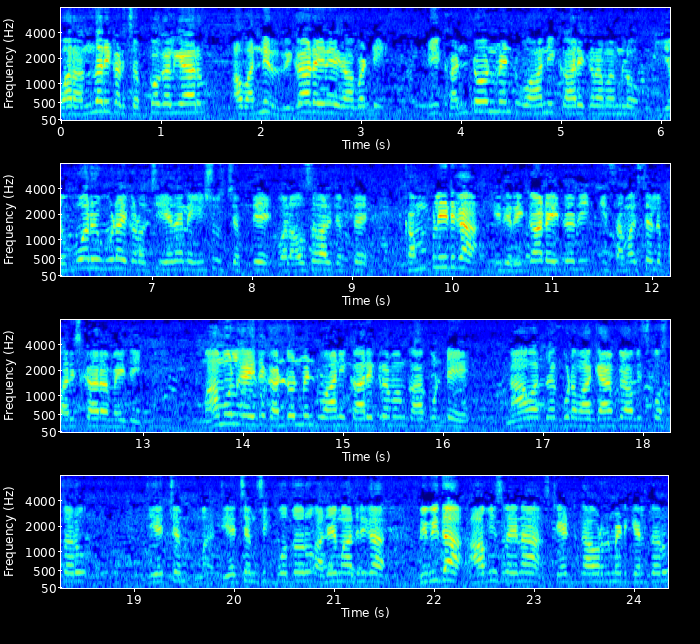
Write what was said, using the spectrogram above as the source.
వారందరూ ఇక్కడ చెప్పుకోగలిగారు. అవన్నీ రికార్డ్ అయినాయి కాబట్టి ఈ కంటోన్మెంట్ వాణి కార్యక్రమంలో ఎవ్వరు కూడా ఇక్కడ వచ్చి ఏదైనా ఇష్యూస్ చెప్తే వాళ్ళ అవసరాలు చెప్తే కంప్లీట్గా ఇది రికార్డ్ అవుతుంది ఈ సమస్యలు పరిష్కారం అయితే మామూలుగా అయితే కంటోన్మెంట్ వాణి కార్యక్రమం కాకుంటే నా వద్ద కూడా మా క్యాంప్ ఆఫీస్కి వస్తారు. జిహెచ్ఎం జిహెచ్ఎంసీకి పోతారు. అదే మాదిరిగా వివిధ ఆఫీసులైన స్టేట్ గవర్నమెంట్కి వెళ్తారు.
